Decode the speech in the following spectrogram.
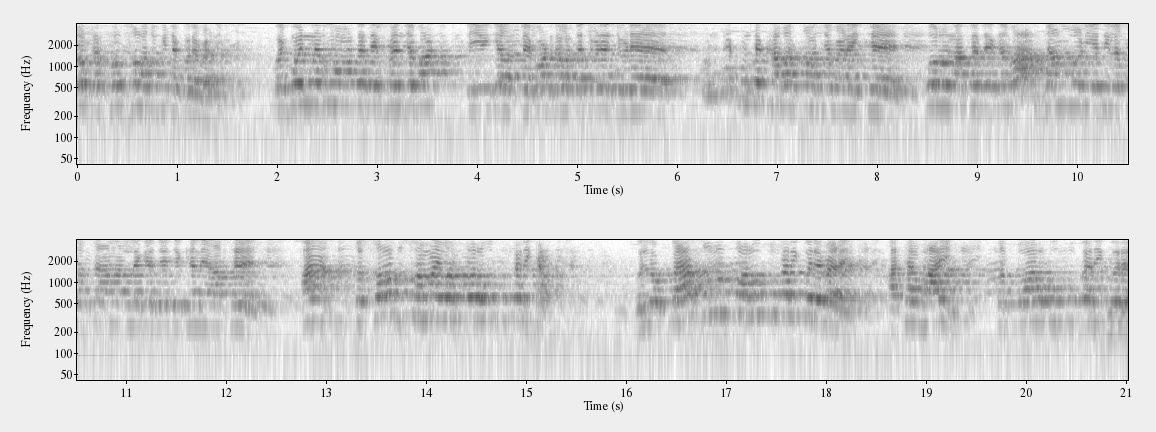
লোকের খুব সহযোগিতা করে বেড়ায়। ওই বন্যার সময়তে দেখবেন যে বাট এই গেলাতে, বট গেলাতে চড়ে চড়ে কোনটা কোনটা খাবার পৌঁছে বেড়াইছে। করোনাতে দেখে বা জান লড়িয়ে দিলে সবটা আনার লেগে যে যেখানে আছে। হ্যাঁ তো সব সময় ওর পর উপকারী কাজ। ওই লোকটা শুধু পর উপকারী করে বেড়ায়। আচ্ছা ভাই, তো পর উপকারী করে,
